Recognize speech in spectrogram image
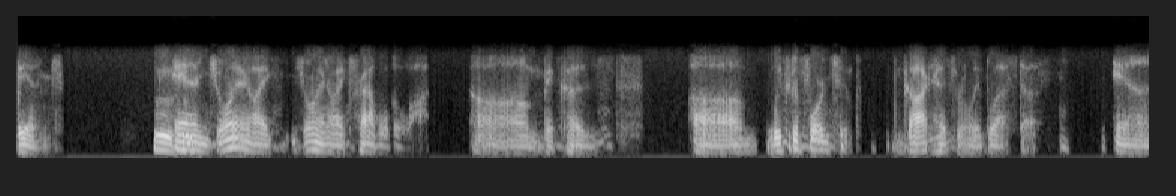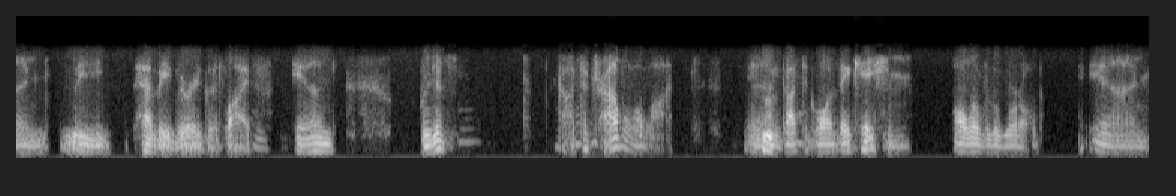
binge, Mhm. and Joy and I, Joy and I traveled a lot um, because um, we could afford to. God has really blessed us, and we have a very good life, and we just got to travel a lot and Hmm. got to go on vacation all over the world, and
